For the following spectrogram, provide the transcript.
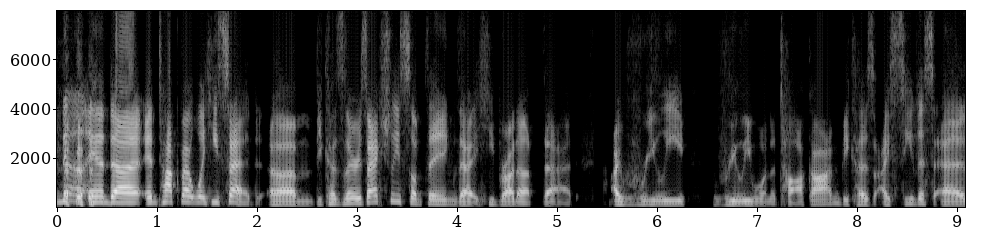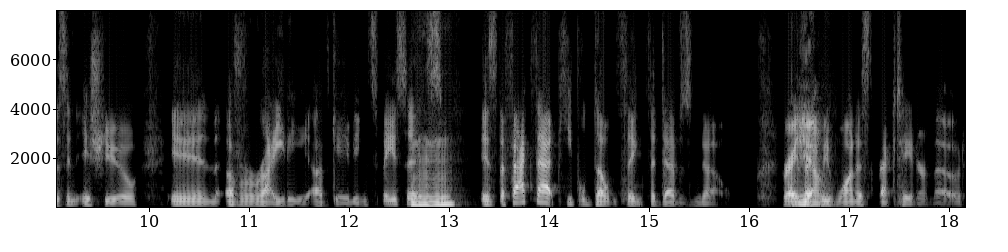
no, and uh, and talk about what he said, um, because there is actually something that he brought up that I really really want to talk on because I see this as an issue in a variety of gaming spaces. Mm-hmm. Is the fact that people don't think the devs know right? Yeah. That we want a spectator mode,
